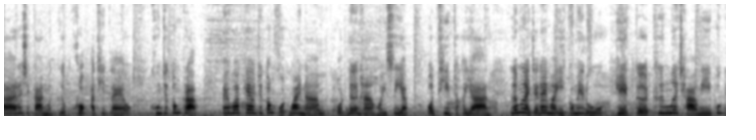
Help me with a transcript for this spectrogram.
ลาราชการมาเกือบครบอาทิตย์แล้ว คงจะต้องกลับ แปลว่าแก้วจะต้องอดว่ายน้ำอดเดินหาหอยเสียบ อดทีบจักรยาน แล้วเมื่อไหร่จะได้มาอีกก็ไม่รู้ เหตุเกิดขึ้นเมื่อเช้านี้พวกเ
